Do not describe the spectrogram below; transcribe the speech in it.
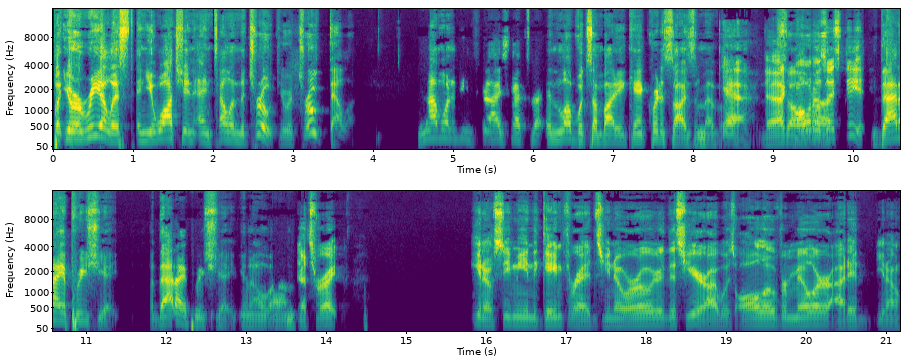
but you're a realist and you're watching and telling the truth. You're a truth teller. You're not one of these guys that's uh, in love with somebody and can't criticize them ever. yeah, I So, call it as uh, I see it. That I appreciate. That I appreciate. You know, um, That's right. You know, see me in the game threads. You know, earlier this year, I was all over Miller. I did, you know,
